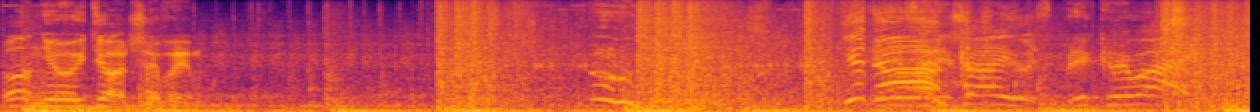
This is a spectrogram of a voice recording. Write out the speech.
Он не уйдет живым. Заряжаюсь, прикрывай!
